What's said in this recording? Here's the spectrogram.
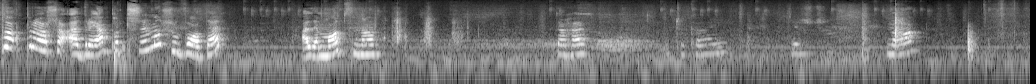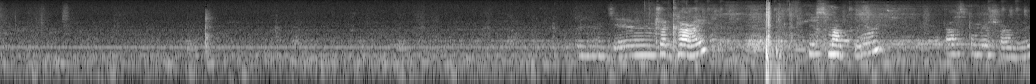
Po, proszę, Adrian, podtrzymasz wodę, ale mocno. Trochę. Czekaj. Jeszcze. No. Czekaj. Nie smakuj. Teraz pomieszamy.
